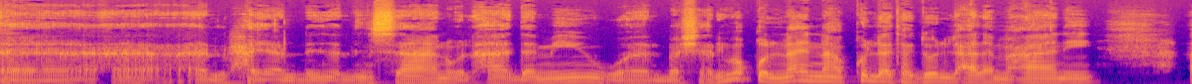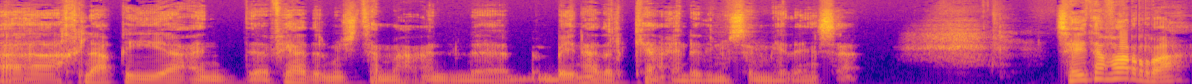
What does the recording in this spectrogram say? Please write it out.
الحياة الإنسان والآدمي والبشري وقلنا إنها كلها تدل على معاني آه، أخلاقية عند في هذا المجتمع ال- بين هذا الكائن الذي نسميه الإنسان. سيتفرع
